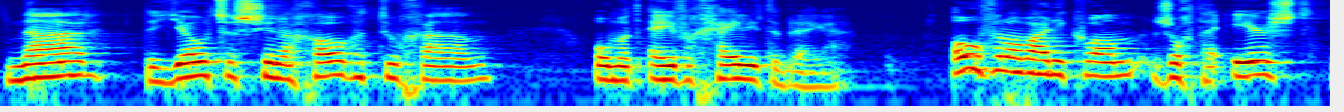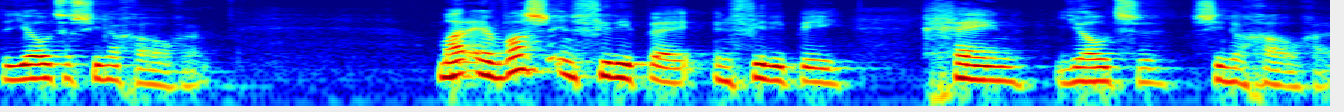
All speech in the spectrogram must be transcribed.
naar de Joodse synagoge toe gaan om het evangelie te brengen. Overal waar hij kwam, zocht hij eerst de Joodse synagoge. Maar er was in Filippi, in Filippi geen Joodse synagoge.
